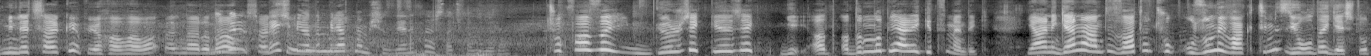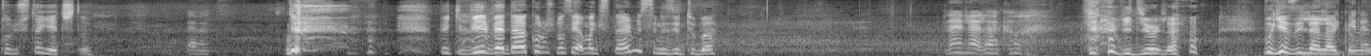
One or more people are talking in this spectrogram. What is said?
Millet şarkı yapıyor hav hava. Ben de arada Bugün şarkı 5000 söylüyorum. adım bile atmamışız ya ne kadar saçma bir durum. Çok fazla görecek, gelecek ad- adımlı bir yere gitmedik. Yani genelde zaten çok uzun bir vaktimiz yolda geçti, otobüste geçti. Evet. Peki bir veda konuşması yapmak ister misiniz YouTube'a? Neyle alakalı? Videoyla. Bu geziyle alakalı.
